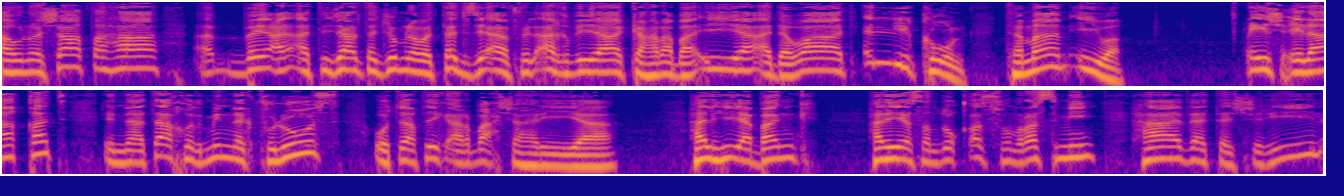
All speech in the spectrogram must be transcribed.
أو نشاطها بيع تجارة الجملة والتجزئة في الأغذية كهربائية أدوات اللي يكون. تمام؟ إيوة. إيش علاقة؟ إنها تأخذ منك فلوس وتعطيك أرباح شهرية. هل هي بنك؟ هل هي صندوق أسهم رسمي؟ هذا تشغيل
